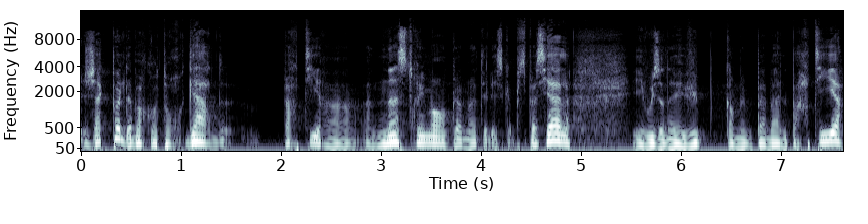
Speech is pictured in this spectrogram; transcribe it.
Jacques Paul, d'abord quand on regarde partir un, instrument comme un télescope spatial, et vous en avez vu quand même pas mal partir,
